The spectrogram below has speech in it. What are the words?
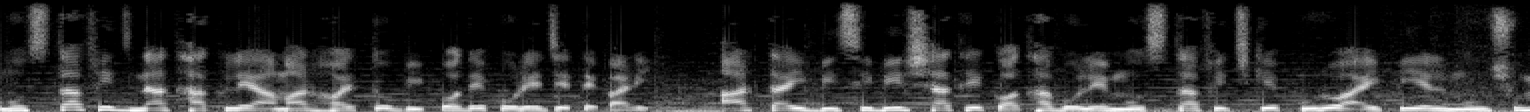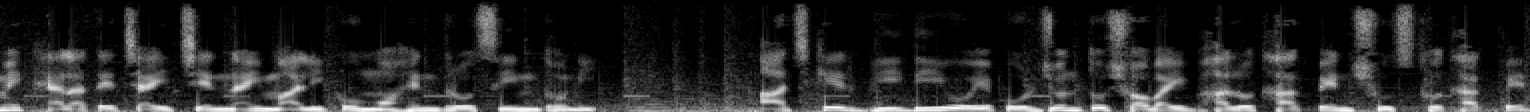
মুস্তাফিজ না থাকলে আমার হয়তো বিপদে পড়ে যেতে পারি। আর তাই বিসিবির সাথে কথা বলে মুস্তাফিজকে পুরো আইপিএল মৌসুমে খেলাতে চাই চেন্নাই মালিক ও মহেন্দ্র সিং ধোনি। আজকের ভিডিও এ পর্যন্ত সবাই ভালো থাকবেন, সুস্থ থাকবেন।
